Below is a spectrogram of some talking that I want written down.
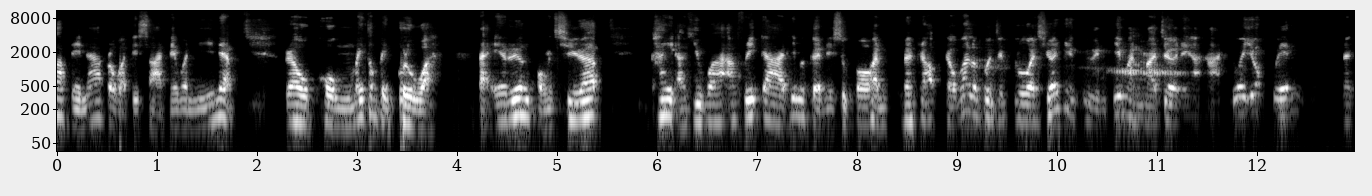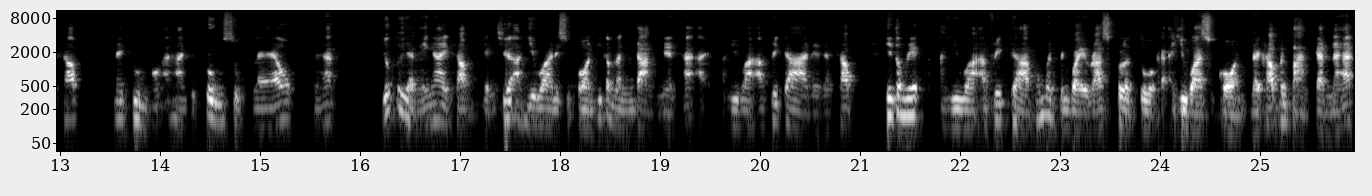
าพในหน้าประวัติศาสตร์ในวันนี้เนี่ยเราคงไม่ต้องไปกลัว แต่เรื่องของเชื้อไข้อหิวาต์แอฟริกาที่มาเกิดในสุกรนะครับ แต่ว่าเราควรจะกลัวเชื้ออย่างอื่นที่มันมาเจอในอาหารด้วยยกเว้นนะครับ ในกลุ่มของอาหารที่ปรุงสุกแล้วนะฮะยกตัวอย่างง่ายๆครับ อย่างเชื้ออะฮิวาในสุกรที่กำลังดังเนี่ยนะอะฮิวาแอฟริกาเนี่ยนะครับที่ต้องเรียกอหิวาแอฟริกาเพราะมันเป็นไวรัสคนละตัวกับอหิวาสุกรนะครับมันต่างกันนะฮะ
